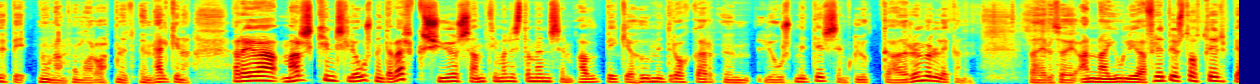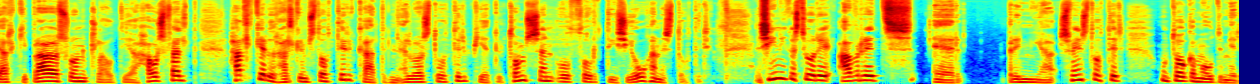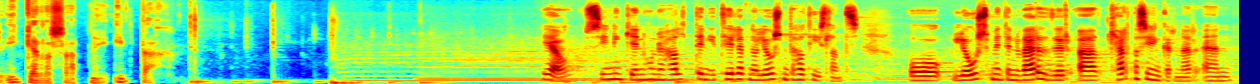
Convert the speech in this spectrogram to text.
uppi núna, hún var opnud um helgina. Það reyga Marskins ljósmyndaverk, sjö samtímalistamenn sem afbyggja hugmyndir okkar um ljósmyndir sem glukkaður raunveruleikanum. Það eru þau Anna Júlia Friðbjörnsdóttir, Bjarki Bragason, Kládia Hásfeld, Hallgerður Hallgrímsdóttir, Katrin Elvarsdóttir, Pétur Tomsen og Þórtís Jóhannesdóttir. En síningastjóri Afrits er Brynja Sveinsdóttir, hún tók að móti mér í gerðarsapni í dag. Já, síningin hún er haldinn í tilhefnu á Ljósmyndahátt Íslands og ljósmyndin verður að kjarnasýningarinnar en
